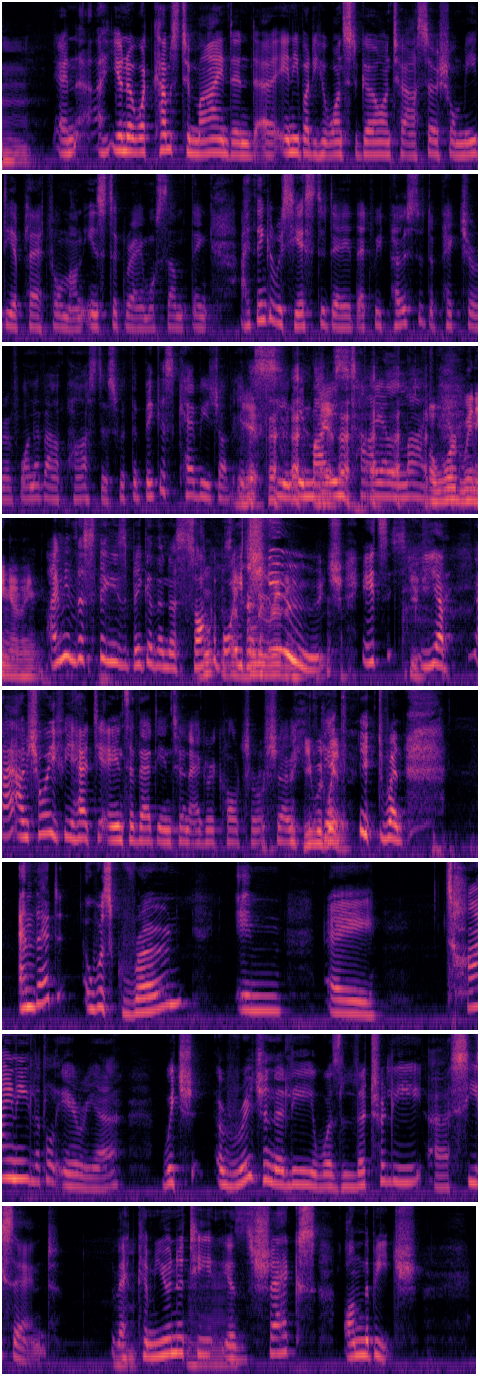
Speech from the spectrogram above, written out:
And uh, you know what comes to mind, and uh, anybody who wants to go onto our social media platform on Instagram or something, I think it was yesterday that we posted a picture of one of our pastors with the biggest cabbage I've ever Yes. seen in my Yes. entire life. award winning i think I mean, this thing is bigger than a soccer ball. it's a It's blue huge. It's, yeah. I, I'm sure if he had to enter that into an agricultural show, He would get- win. He'd win. And that was grown in a tiny little area, which originally was literally uh, sea sand. That community is shacks on the beach.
